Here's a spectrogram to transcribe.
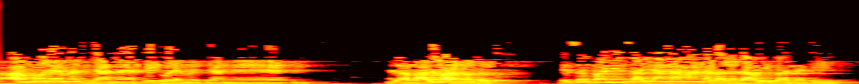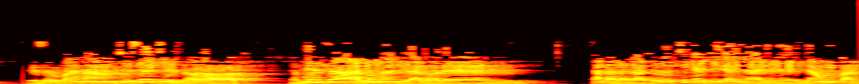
အဟောင်းကိုလည်းမကြံနဲ့အသိကိုလည်းမကြံနဲ့အဲ့တော့ဘာလို့အောင်လို့ဆို သေသုပန်ဉ္ဇာယာနာမန္တရရဝိပဒတိသေသုပန်နံဖြစ်စေဖြစ်သောသမင်းစာယုံနံတရားကိုလည်းသာရတာသူတို့ဖြစ်ခဲ့ဖြစ်တိုင်း၌ရံဝိပါဒ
